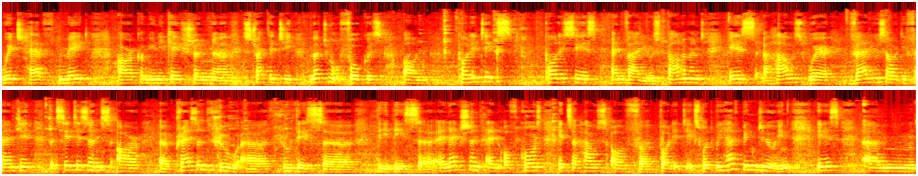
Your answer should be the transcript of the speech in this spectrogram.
which have made our communication uh, strategy much more focused on politics, policies and values. Parliament is a house where values are defended, but citizens are uh, present through uh, through this uh, the, this uh, election, and of course, it's a house of uh, politics. What we have been doing is um,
